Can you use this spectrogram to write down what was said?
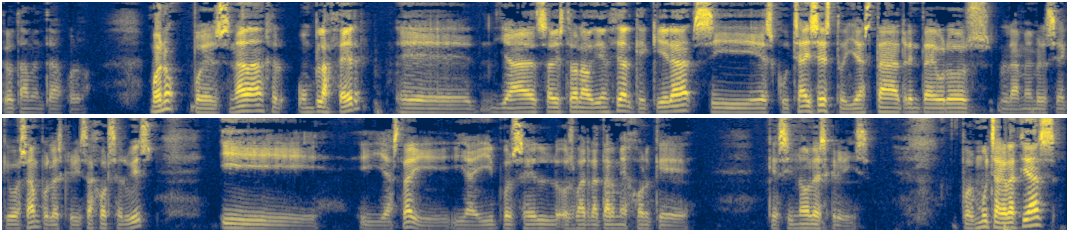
Totalmente de acuerdo. Bueno, pues nada, Ángel, un placer. Eh, ya sabéis toda la audiencia, el que quiera, si escucháis esto y ya está a 30 euros la membresía que vos han, pues le escribís a Jorge Luis y, y ya está. Y, y ahí pues él os va a tratar mejor que, que si no le escribís. Pues muchas gracias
